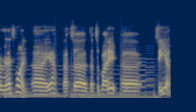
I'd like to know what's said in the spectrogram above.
yeah, the next one. Uh, yeah, that's uh, that's about it. Uh, see ya.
